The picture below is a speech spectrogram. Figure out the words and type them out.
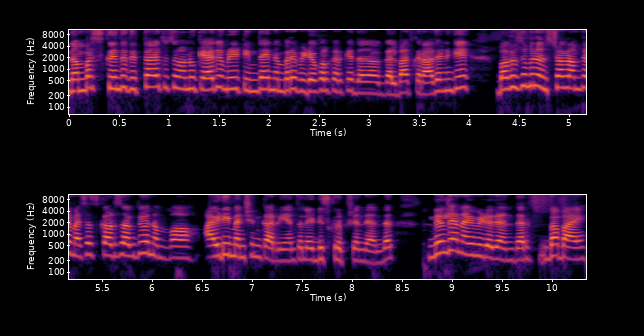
ਨੰਬਰ ਸਕਰੀਨ ਤੇ ਦਿੱਤਾ ਹੈ ਤੁਸੀਂ ਉਹਨਾਂ ਨੂੰ ਕਹਿ ਦਿਓ। ਮੇਰੀ ਟੀਮ ਦਾ ਇਹ ਨੰਬਰ ਹੈ ਵੀਡੀਓ ਕਾਲ ਕਰਕੇ ਗੱਲਬਾਤ ਕਰਾ ਦੇਣਗੇ। ਬਾਕੀ ਤੁਸੀਂ ਮੈਨੂੰ ਇੰਸਟਾਗ੍ਰam ਤੇ ਮੈਸੇਜ ਕਰ ਸਕਦੇ ਹੋ। ਆਈਡੀ ਮੈਂਸ਼ਨ ਕਰ ਰਹੀ ਹਾਂ ਥੱਲੇ ਡਿਸਕ੍ਰਿਪਸ਼ਨ ਦੇ ਅੰਦਰ। ਮਿਲਦੇ ਹਾਂ ਨਵੀਂ ਵੀਡੀਓ ਦੇ ਅੰਦਰ। ਬਾਏ ਬਾਏ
